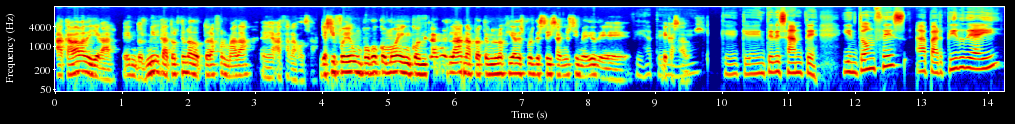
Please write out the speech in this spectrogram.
acababa de llegar en 2014 una doctora formada eh, a Zaragoza. Y así fue un poco como encontramos la naprotecnología después de seis años y medio de, de casados. Qué, qué interesante. Y entonces, a partir de ahí,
